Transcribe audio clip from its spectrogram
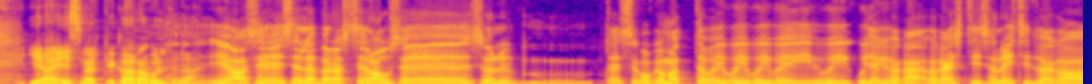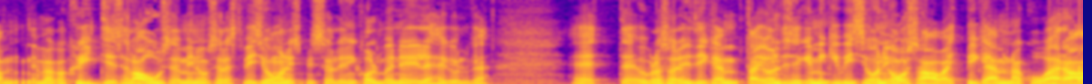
ja eesmärke ka rahuldada. ja see, sellepärast see lause, see oli täitsa kogemata või, või, või, või, või kuidagi väga, väga hästi, sa leidsid väga, väga kriitilise lause minu sellest visioonist, mis oli kolm või neli lehekülge et võib-olla see oli pigem, ta ei olnud isegi mingi visiooni osa, vaid pigem nagu ära,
